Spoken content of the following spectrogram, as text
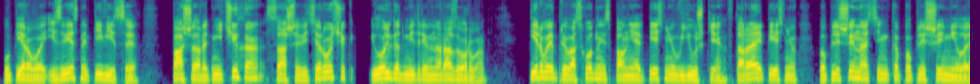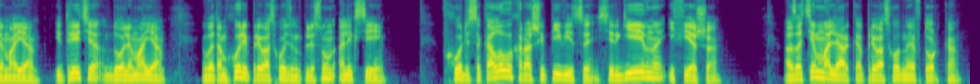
У первого известны певицы – Паша Ротничиха, Саша Ветерочек и Ольга Дмитриевна Разорва. Первая превосходно исполняет песню «Вьюшки», вторая песню «Попляши, Настенька, попляши, милая моя» и третья «Доля моя». В этом хоре превосходен плясун Алексей. В хоре Соколова хороши певицы Сергеевна и Феша, а затем малярка, превосходная вторка.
